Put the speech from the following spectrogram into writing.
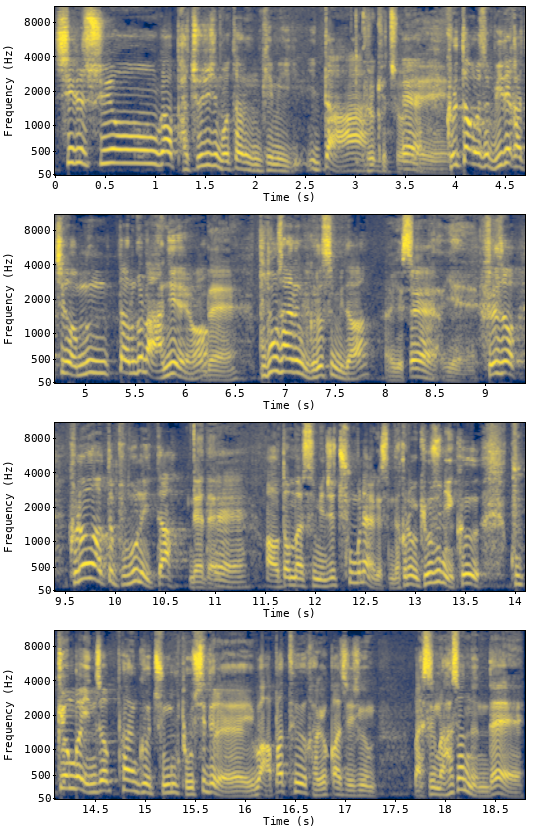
실수요가 받쳐주지 못하는 느낌이 있다. 그렇겠죠. 예. 예, 예. 그렇다고 해서 미래 가치가 없다는 건 아니에요. 네. 부동산은 그렇습니다. 알겠습니다. 예. 그래서 그런 어떤 부분은 있다. 네네. 예. 아, 어떤 말씀인지 충분히 알겠습니다. 그러면 교수님, 그 국경과 인접한 그 중국 도시들의 이 아파트 가격까지 지금 말씀을 하셨는데,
